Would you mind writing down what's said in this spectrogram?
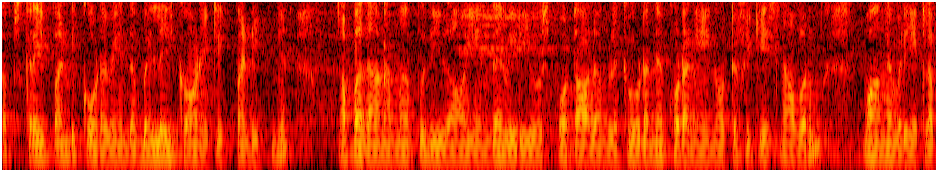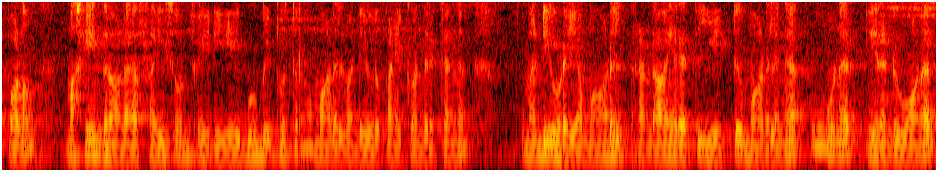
சப்ஸ்கிரைப் பண்ணி கூடவே இந்த பெல் ஐக்கானை கிளிக் பண்ணிக்கோங்க. அப்போ தான் நம்ம புதிதாக எந்த வீடியோஸ் போட்டாலும் உங்களுக்கு உடனுக்குடனே நோட்டிஃபிகேஷனாக வரும். வாங்க விடியக்கில் போகலாம் மஹேந்திராவில் ஃபைவ் சோன் ஃபைவ் டிஐ பூமிபுத்ரா மாடல் வண்டி ஒரு பணிக்கு வந்திருக்கேங்க. வண்டியுடைய மாடல் ரெண்டாயிரத்தி எட்டு மாடலுங்க ஓனர் இரண்டு owner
